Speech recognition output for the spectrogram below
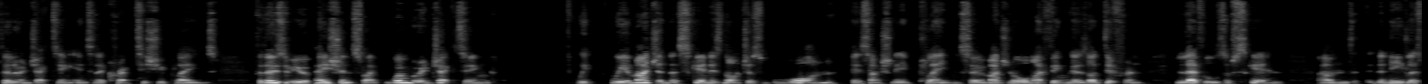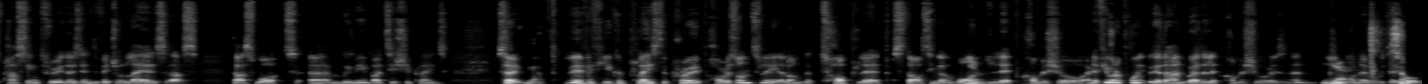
filler injecting into the correct tissue planes for those of you who are patients, like when we're injecting, we we imagine that skin is not just one; it's actually plane. So imagine all my fingers are different levels of skin, and the needle is passing through those individual layers. So that's that's what um, we mean by tissue planes. So, yeah. Viv, if you could place the probe horizontally along the top lip, starting at one yeah. lip commissure, and if you want to point with the other hand where the lip commissure is, and then yeah. we'll know what we're doing. So,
